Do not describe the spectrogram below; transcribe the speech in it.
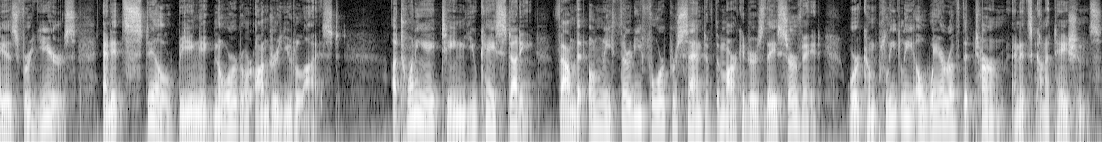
is for years, and it's still being ignored or underutilized. A 2018 UK study found that only 34% of the marketers they surveyed were completely aware of the term and its connotations.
